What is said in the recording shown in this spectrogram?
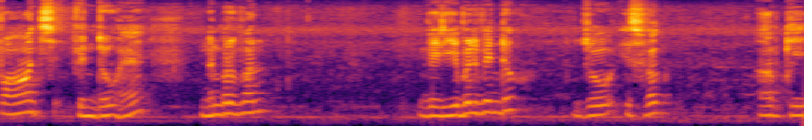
पाँच विंडो हैं। नंबर वन वेरिएबल विंडो जो इस वक्त आपकी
